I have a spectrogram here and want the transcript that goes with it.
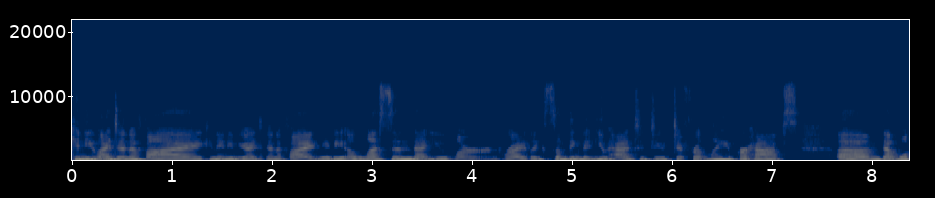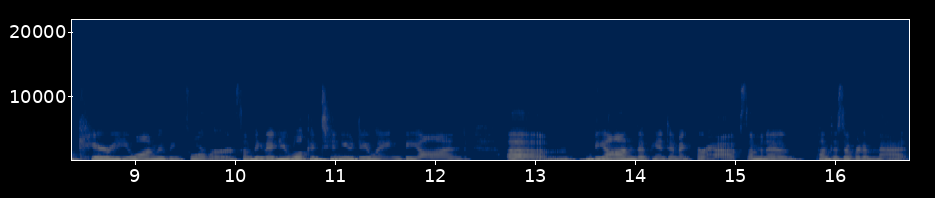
can you identify can any of you identify maybe a lesson that you learned right? Like something that you had to do differently perhaps um, that will carry you on moving forward something that you will continue doing beyond um, beyond the pandemic perhaps? I'm going to punt this over to matt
